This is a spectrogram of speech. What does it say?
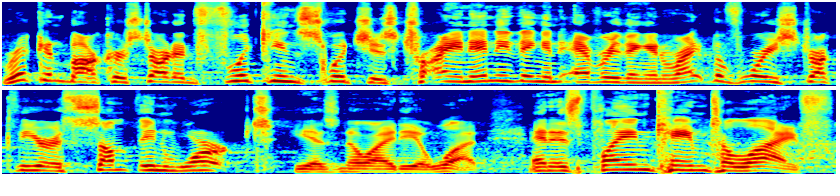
Rickenbacker started flicking switches, trying anything and everything, and right before he struck the earth, something worked. He has no idea what. And his plane came to life.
